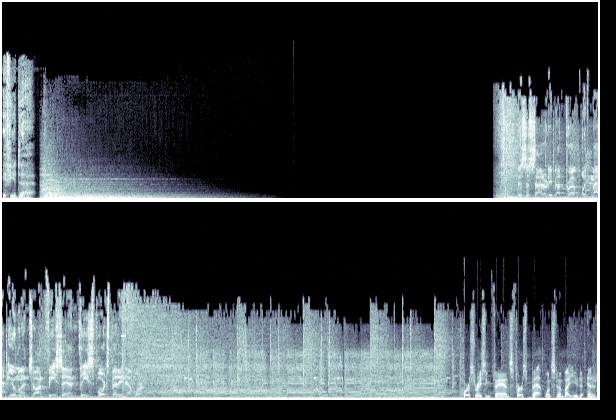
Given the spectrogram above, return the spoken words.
if you dare. This is Saturday Bet Prep with Matt Youmans on VSIN, the Sports Betting Network. Horse racing fans, First Bet wants to invite you to enter,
